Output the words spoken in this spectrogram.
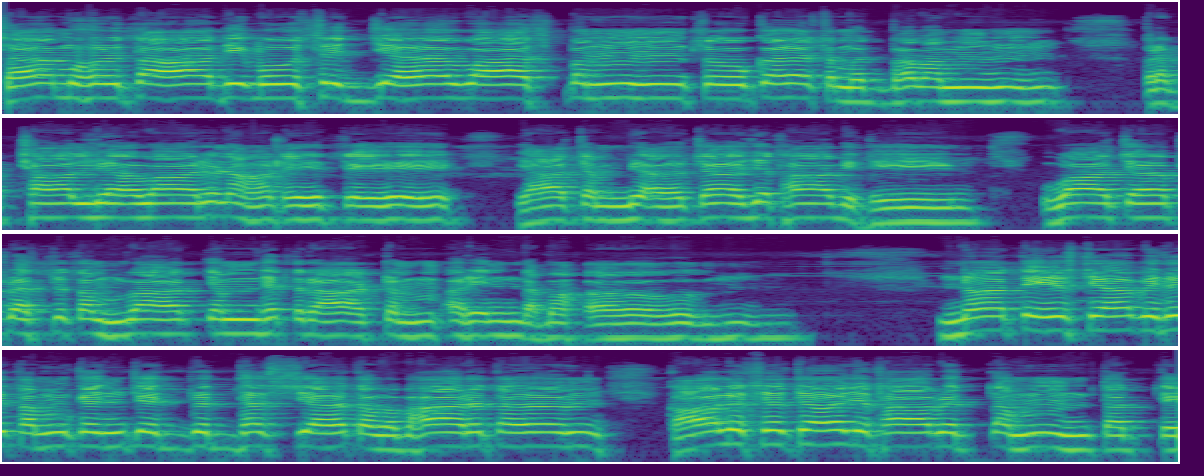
स मुहूर्तादिवोसृज्य वाष्पम शोक समुद्भव प्रक्षाल्य वारिणाटेत्रे याचम्य च यथा विधि वाच प्रस्तुत वाक्यम धृतराष्ट्रम अरिंदम न तेस्य विदित से तव भारत काल से यथावृत्तम तत्ते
